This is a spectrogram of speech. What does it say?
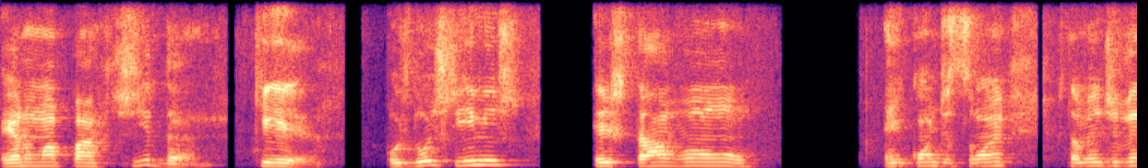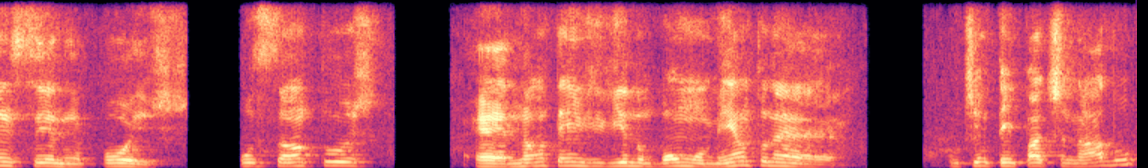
era uma partida que os dois times estavam em condições também de vencer, né? Pois o Santos é, não tem vivido um bom momento, né? O time tem patinado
